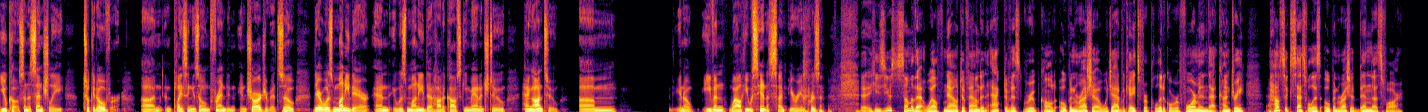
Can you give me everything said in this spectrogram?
Yukos and essentially took it over. Uh, and, and, placing his own friend in, in charge of it. So there was money there, and it was money that Khodorkovsky managed to hang on to. Um, you know, even while he was in a Siberian prison. Uh, he's used some of that wealth now to found an activist group called Open Russia, which advocates for political reform in that country. How successful has Open Russia been thus far?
